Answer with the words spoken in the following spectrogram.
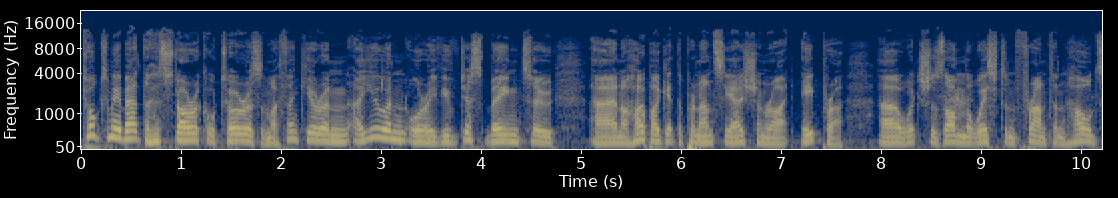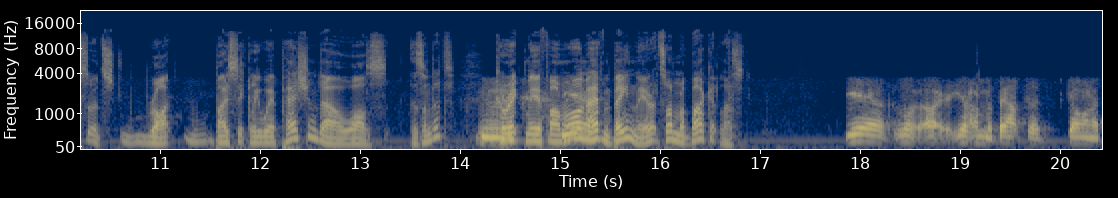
Talk to me about the historical tourism. I think you're in, are you in, or have you just been to, uh, and I hope I get the pronunciation right, Ypres, uh, which is on the Western Front and holds, it's right basically where Passchendaele was, isn't it? Mm. Correct me if I'm yeah. wrong. I haven't been there. It's on my bucket list. Yeah, look, I, yeah, I'm about to go on a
